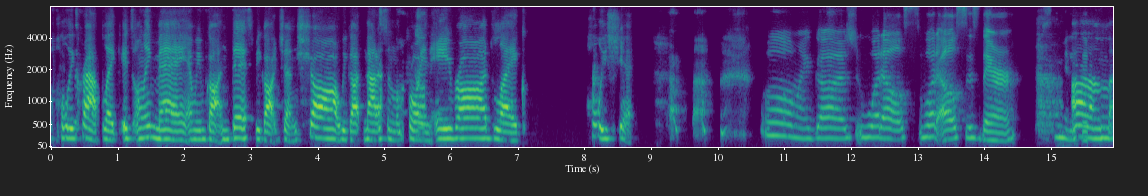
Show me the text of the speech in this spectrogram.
holy crap! Like it's only May, and we've gotten this. We got Jen Shah. We got Madison LeCroy and A Rod. Like, holy shit! Oh my gosh. What else? What else is there? So. Um,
